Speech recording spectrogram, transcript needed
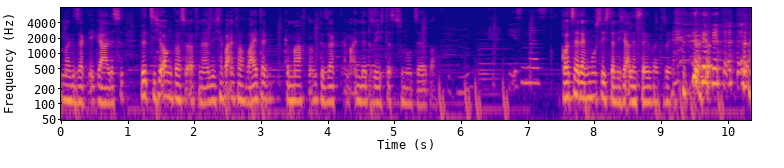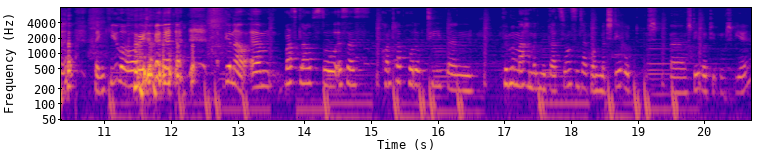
immer gesagt, egal, es wird sich irgendwas öffnen. Also ich habe einfach weitergemacht und gesagt, am Ende drehe ich das zur Not selber. Wie ist denn das? Gott sei Dank muss ich dann nicht alles selber drehen. Thank you, Lord. genau. Ähm, was glaubst du, ist das kontraproduktiv, wenn Filmemacher mit Migrationshintergrund mit äh, Stereotypen spielen?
